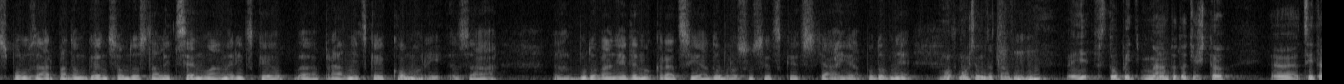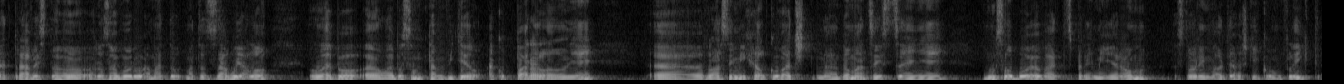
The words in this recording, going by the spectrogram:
spolu s Arpadom Göncom dostali cenu americkej e, právnickej komory za budovanie demokracie a dobrosusedské vzťahy a podobne. Môžem do toho uh-huh. vstúpiť? Mám tu totiž to citát práve z toho rozhovoru a ma to, ma to zaujalo lebo, e, lebo som tam videl, ako paralelne e, vlastne Michal Kovač na domácej scéne musel bojovať s premiérom, s ktorým mal ťažký konflikt,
